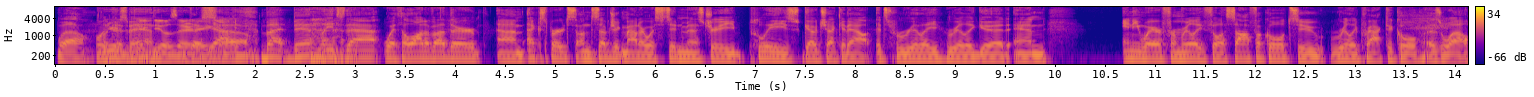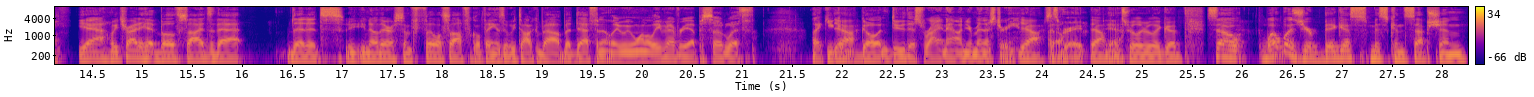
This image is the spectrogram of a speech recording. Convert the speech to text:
Well, Well, here's at big Ben. deals there. There you Yeah, go. but Ben leads that with a lot of other um, experts on subject matter with student ministry. Please go check it out. It's really, really good and anywhere from really philosophical to really practical as well. yeah, we try to hit both sides of that. That it's, you know, there are some philosophical things that we talk about, but definitely we want to leave every episode with, like, you Yeah. can go and do this right now in your ministry. Yeah, that's great. Yeah, Yeah. it's really, really good. So, what was your biggest misconception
